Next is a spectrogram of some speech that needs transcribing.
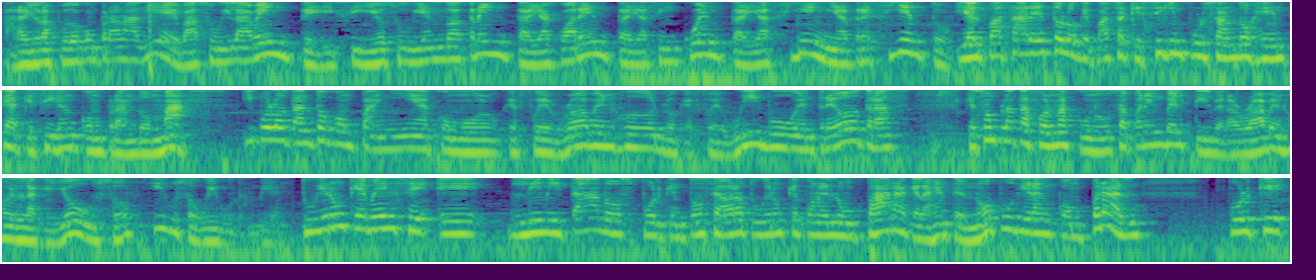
ahora yo las puedo comprar a 10, va a subir a 20 y siguió subiendo a 30 y a 40 y a 50 y a 100 y a 300. Y al pasar esto lo que pasa es que sigue impulsando gente a que sigan comprando más. Y por lo tanto compañías como lo que fue Robinhood, lo que fue Weibo, entre otras, que son plataformas que uno usa para invertir, ¿verdad? Robinhood es la que yo uso y uso Weibo también. Tuvieron que ver verse eh, limitados porque entonces ahora tuvieron que ponerle un para que la gente no pudieran comprar porque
